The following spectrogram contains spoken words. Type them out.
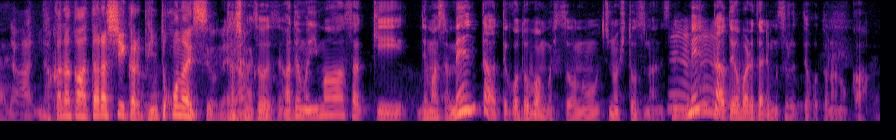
ななかなか新しいからピンとこないですよね。確かにそうですね。あ、でも今さっき出ました、メンターって言葉もそのうちの一つなんですね。うんうんメンターと呼ばれたりもするってことなのか。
